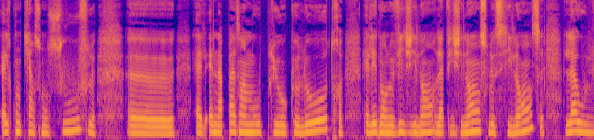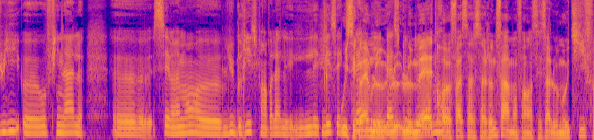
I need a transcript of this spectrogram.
Elle contient son souffle. Euh, elle, elle n'a pas un mot plus haut que l'autre. Elle est dans le vigilant, la vigilance, le silence. Là où lui, euh, au final, euh, c'est vraiment l'ubris. Enfin voilà, les, les, les excès, Oui, c'est quand même le, le, le maître face à sa jeune femme. Enfin, c'est ça le motif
